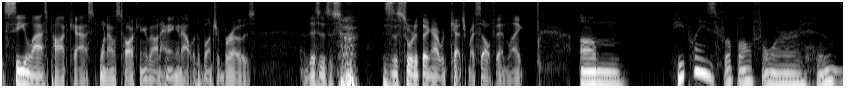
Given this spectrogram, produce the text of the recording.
See last podcast when I was talking about hanging out with a bunch of bros. This is this is the sort of thing I would catch myself in. Like, um, he plays football for who?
